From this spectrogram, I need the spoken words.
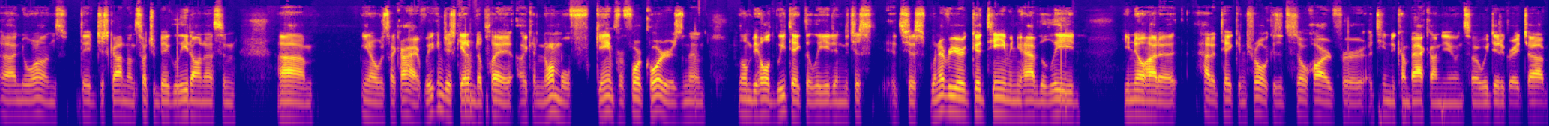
uh, New Orleans. They've just gotten on such a big lead on us, and um, you know, it's like, all right, if we can just get them to play like a normal f- game for four quarters, and then lo and behold, we take the lead. And it just it's just whenever you're a good team and you have the lead, you know how to how to take control because it's so hard for a team to come back on you. And so we did a great job.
